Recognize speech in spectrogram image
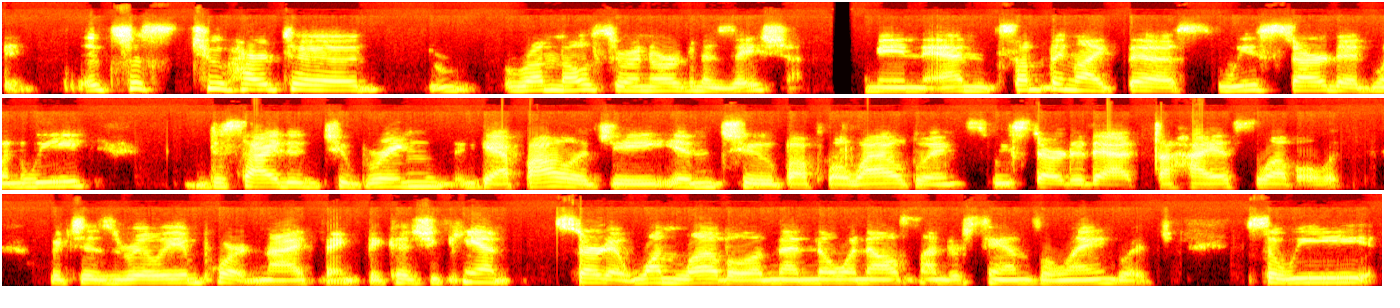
it's just too hard to run those through an organization. I mean, and something like this, we started when we decided to bring Gapology into Buffalo Wild Wings. We started at the highest level, which is really important, I think, because you can't start at one level and then no one else understands the language. So we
